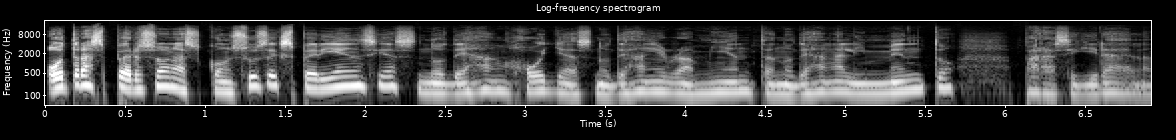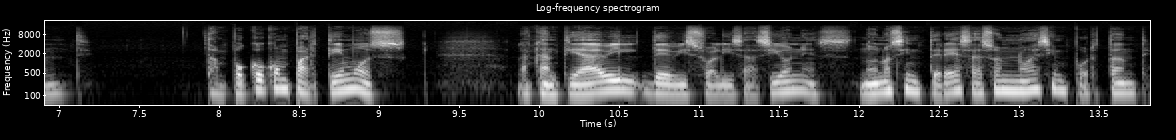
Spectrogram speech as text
otras personas con sus experiencias nos dejan joyas, nos dejan herramientas, nos dejan alimento para seguir adelante. Tampoco compartimos la cantidad de visualizaciones, no nos interesa, eso no es importante.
